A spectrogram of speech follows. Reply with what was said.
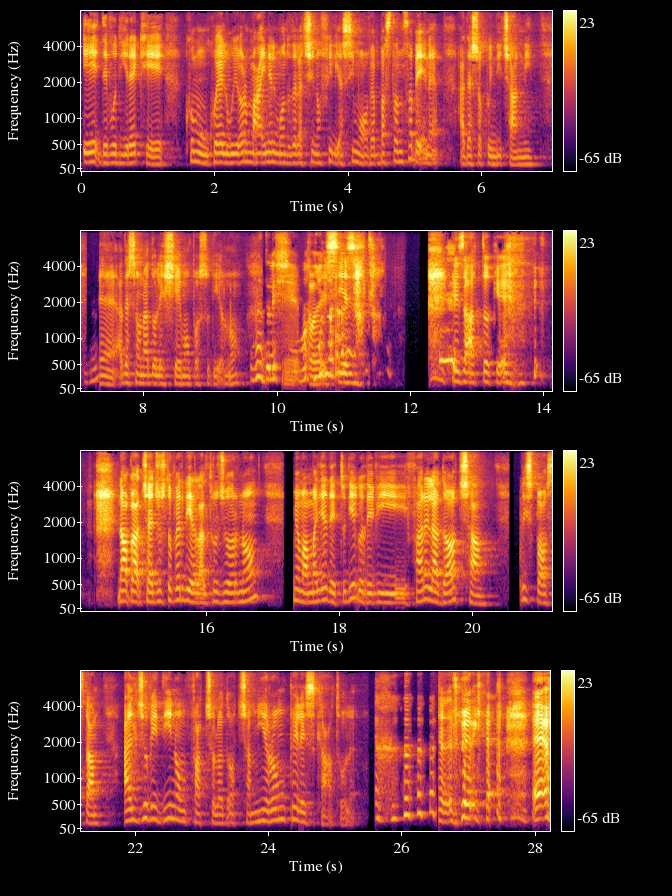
e devo dire che comunque lui ormai nel mondo della cinofilia si muove abbastanza bene, adesso ha 15 anni, mm-hmm. eh, adesso è un adolescente, posso dirlo. Un adolescente. Eh, sì, esatto. esatto che... no, ma cioè giusto per dire, l'altro giorno mia mamma gli ha detto Diego devi fare la doccia. Risposta, al giovedì non faccio la doccia, mi rompe le scatole. perché, eh,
